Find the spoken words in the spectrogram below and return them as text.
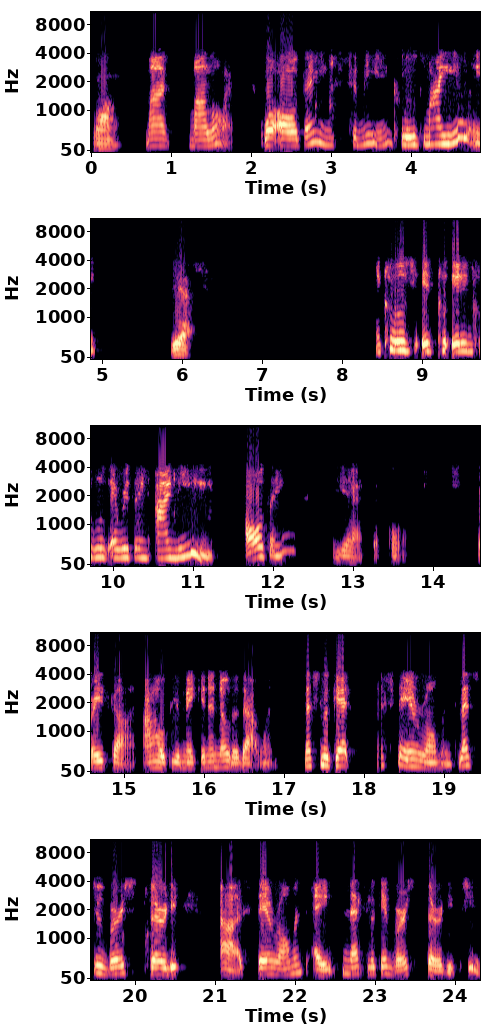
Wow. My, my Lord. Well, all things to me includes my healing. Yes. Includes, it, it includes everything I need. All things? Yes, of course. Praise God. I hope you're making a note of that one. Let's look at, let's stay in Romans. Let's do verse 30, uh, stay in Romans 8, and let's look at verse 32.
